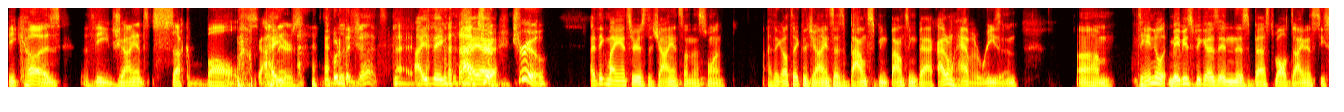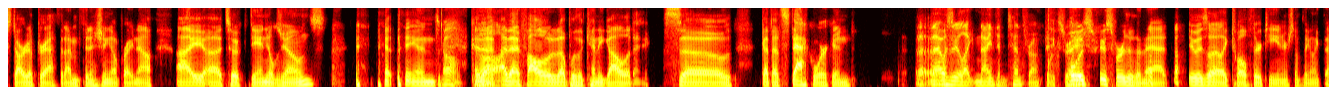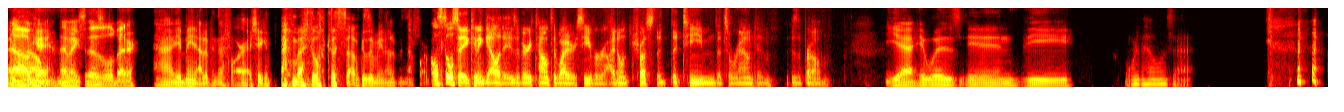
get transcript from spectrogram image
because the Giants suck balls. and I- there's So do the Jets. I- I think I, true, uh, true. I think my answer is the Giants on this one. I think I'll take the Giants as bouncing bouncing back. I don't have a reason. Um Daniel, maybe it's because in this best ball dynasty startup draft that I'm finishing up right now, I uh, took Daniel Jones and Oh and god, and I followed it up with a Kenny Golladay. So got that stack working. That, that was their like ninth and tenth round picks, right? Oh, it was it was further than that. it was uh, like 12, 13 or something like that. Oh, okay, Um, that makes that was a little better. uh, it may not have been that far. I take it. I'm gonna have to look this up because it may not have been that far. I'll still say Kenny Golladay is a very talented wide receiver. I don't trust the, the team that's around him is the problem. Yeah, it was in the. Where the hell was that?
